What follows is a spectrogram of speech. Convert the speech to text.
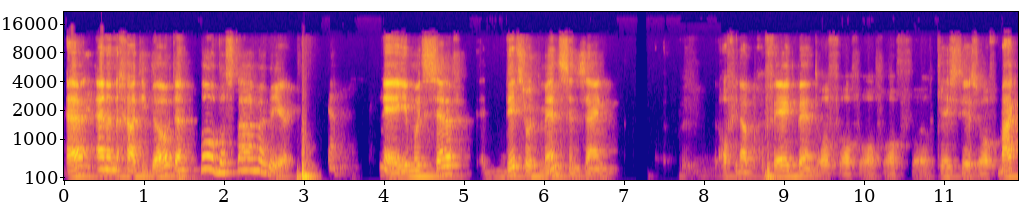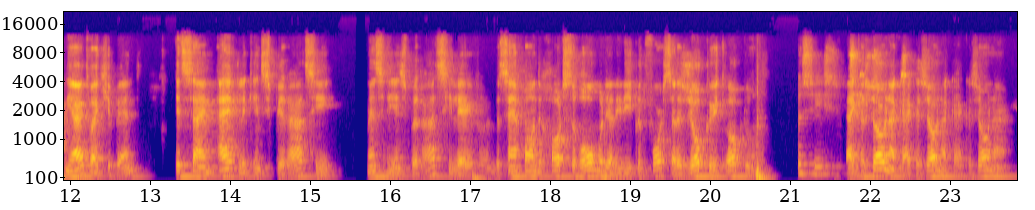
Eh? En dan gaat hij dood en... Oh, dan staan we weer. Ja. Nee, je moet zelf dit soort mensen zijn, of je nou profeet bent of, of, of, of, of Christus, of maakt niet uit wat je bent. Dit zijn eigenlijk inspiratie, mensen die inspiratie leveren. Dat zijn gewoon de grootste rolmodellen die je kunt voorstellen. Zo kun je het ook doen. Precies. Kijk er zo naar, kijk er zo naar, kijk er zo naar.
